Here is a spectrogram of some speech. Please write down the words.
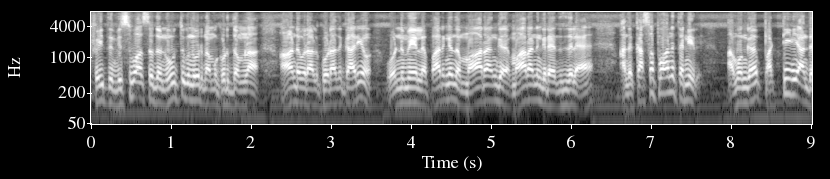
ஃபெய்த் விசுவாசத்தை நூற்றுக்கு நூறு நம்ம கொடுத்தோம்னா ஆண்டவரால் கூடாத காரியம் ஒன்றுமே இல்லை. பாருங்க இந்த மாறாங்க மாறானுங்கிற இதில் அந்த கசப்பான தண்ணீர் அவங்க பட்டினி அந்த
